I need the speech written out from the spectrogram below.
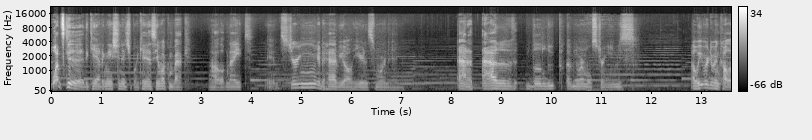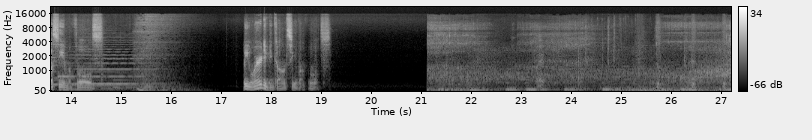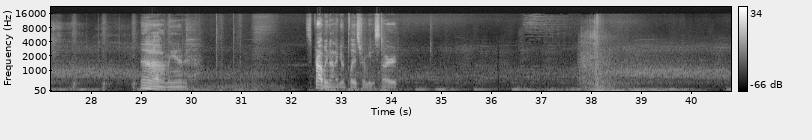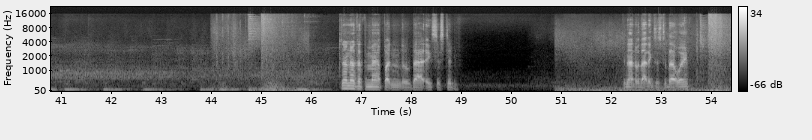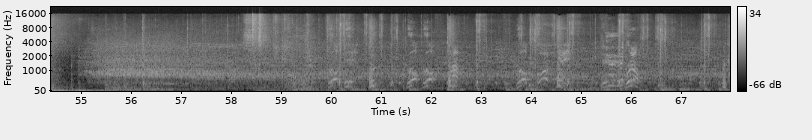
What's good, Chaotic Nation? It's your boy KS here. Welcome back. Hollow Knight and stream. Good to have you all here this morning. Out of out of the loop of normal streams. Oh, we were doing Coliseum of Fools. We were doing Coliseum of Fools. Oh man. It's probably not a good place for me to start. Did not know that the map button of that existed. Did not know that existed that way.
